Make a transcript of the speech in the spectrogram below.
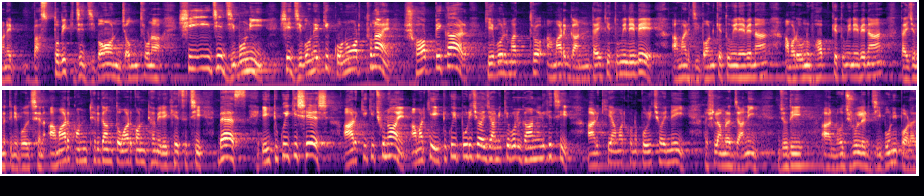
মানে বাস্তবিক যে জীবন যন্ত্রণা, সেই যে জীবনী সেই জীবনের কি কোনো অর্থ নাই? সব বেকার কেবলমাত্র আমার গানটাই কি তুমি নেবে? আমার জীবনকে তুমি নেবে না? আমার অনুভবকে তুমি নেবে না? তাই জন্য তিনি বলছেন, আমার কণ্ঠের গান তোমার কণ্ঠে আমি রেখে এসেছি। ব্যাস, এইটুকুই কি শেষ? আর কি কিছু নয়? আমার কি এইটুকুই পরিচয় যে আমি কেবল গান লিখেছি? আর কি আমার কোনো পরিচয় নেই? আসলে আমরা জানি, যদি নজরুলের জীবনী পড়া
